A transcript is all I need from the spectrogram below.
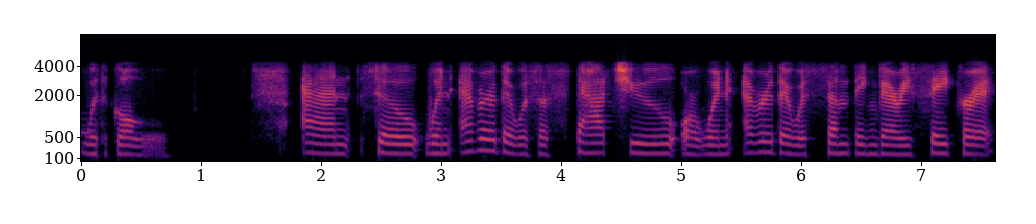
with gold. And so, whenever there was a statue or whenever there was something very sacred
